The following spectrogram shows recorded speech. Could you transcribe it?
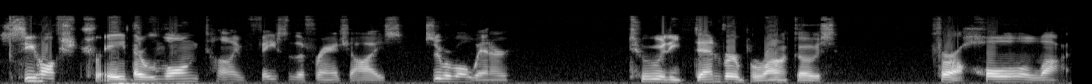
Seahawks trade their longtime face of the franchise, Super Bowl winner, to the Denver Broncos for a whole lot.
